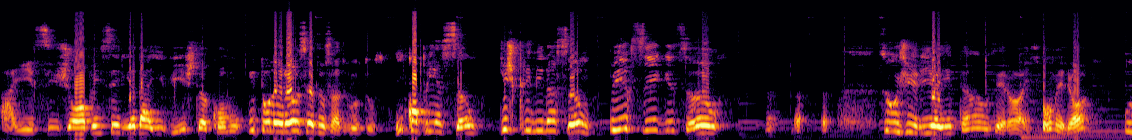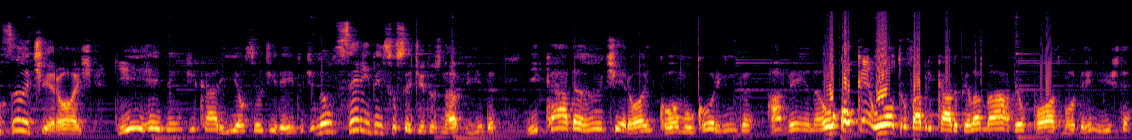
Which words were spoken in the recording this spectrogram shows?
a esse jovem seria daí vista como intolerância dos adultos, incompreensão, discriminação, perseguição. Surgiria então os heróis, ou melhor, os anti-heróis, que reivindicariam seu direito de não serem bem-sucedidos na vida, e cada anti-herói, como o Coringa, Ravena ou qualquer outro fabricado pela Marvel pós-modernista,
